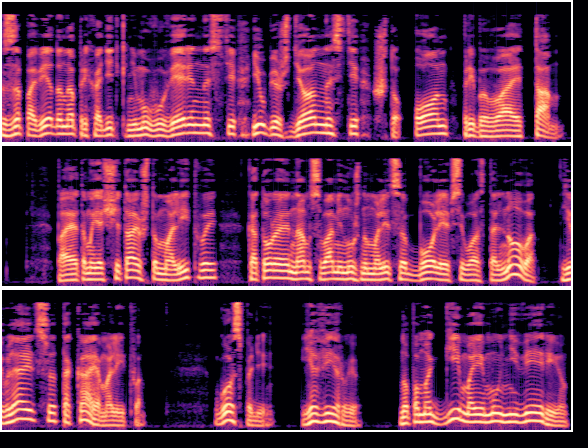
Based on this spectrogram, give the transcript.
заповедано приходить к Нему в уверенности и убежденности, что Он пребывает там. Поэтому я считаю, что молитвой, которой нам с вами нужно молиться более всего остального, является такая молитва. «Господи, я верую, но помоги моему неверию».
